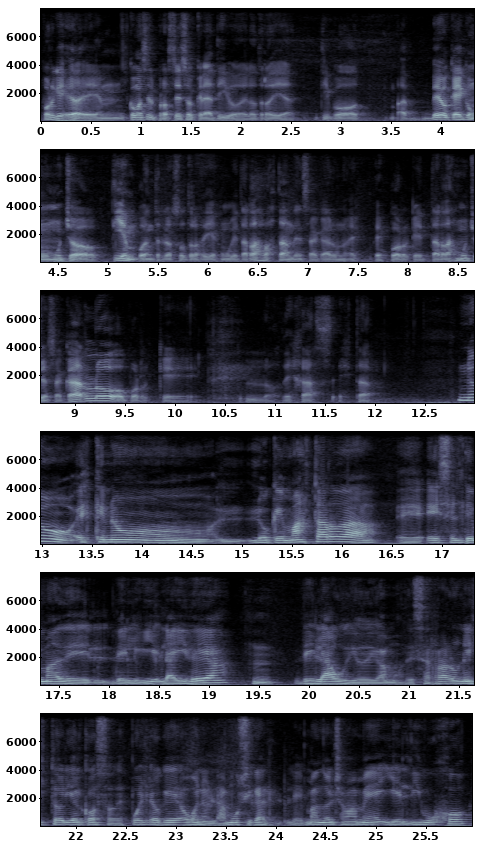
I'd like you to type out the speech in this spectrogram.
¿Por qué, eh, ¿Cómo es el proceso creativo del otro día? Tipo, veo que hay como mucho tiempo entre los otros días, como que tardás bastante en sacar uno. ¿Es, es porque tardás mucho en sacarlo o porque los dejas estar? No, es que no. Lo que más tarda eh, es el tema de, la idea Hmm. del audio, digamos, de cerrar una historia el coso. Después lo que. bueno, la música le mando el chamamé y el dibujo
